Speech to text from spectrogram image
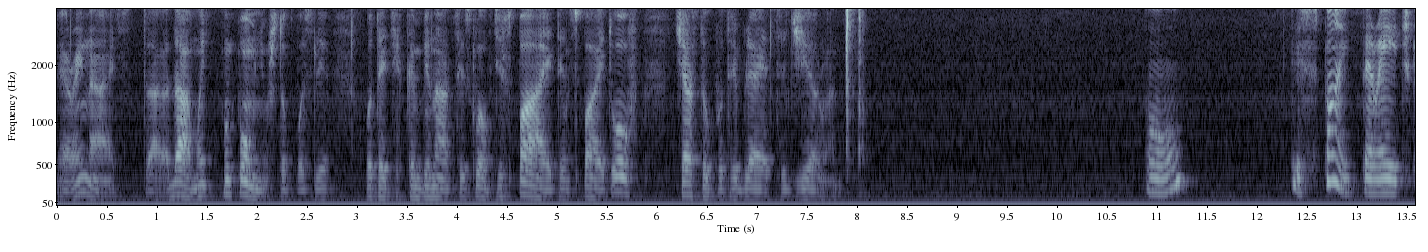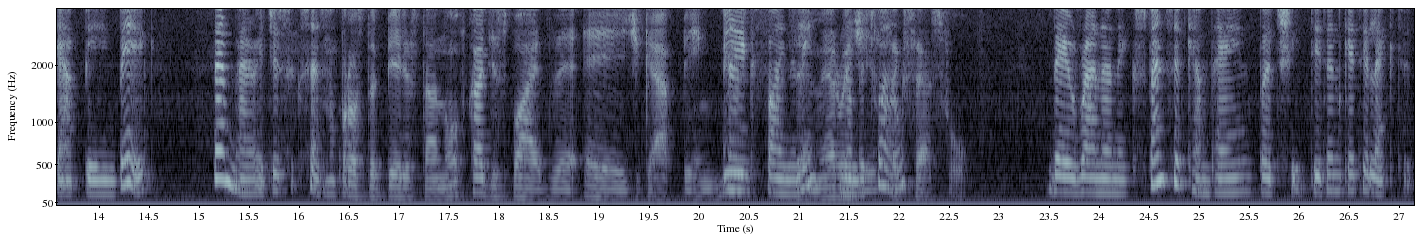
very nice. Да, да мы, мы помним, что после вот этих комбинаций слов despite and spite of часто употребляется gerund. Or, despite their age gap being big, their marriage is successful. Ну, просто перестановка. Despite the age gap being big, and finally, the marriage number 12, is successful. They ran an expensive campaign, but she didn't get elected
